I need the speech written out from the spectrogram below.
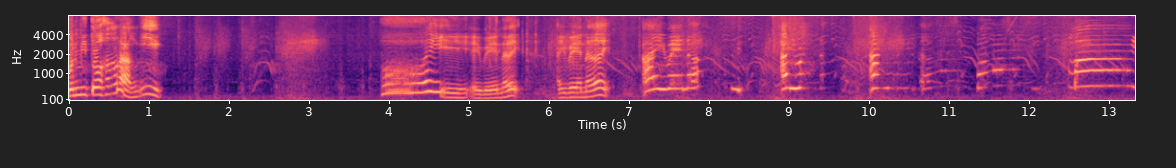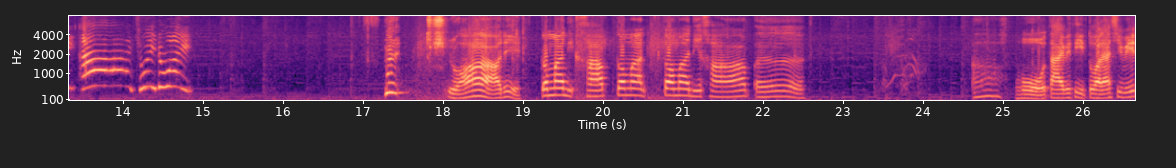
มันมีตัวข้างหลังอีกโอ้ยไอเวนเอ้ยไอเวนเอ้ยไอเวนเอ้ย ว้าเอาดิ ก็มาดิครับ ก็มา ก็มาดิครับ เอออ้าวโอ้โห ตายไปสี่ตัวแล้วชีวิต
